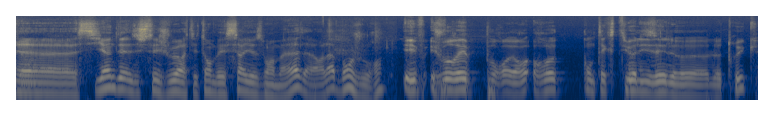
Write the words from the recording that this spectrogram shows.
Euh, si un de ces joueurs était tombé sérieusement malade, alors là, bonjour. hein. Et je voudrais, pour euh, recontextualiser le, le truc,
